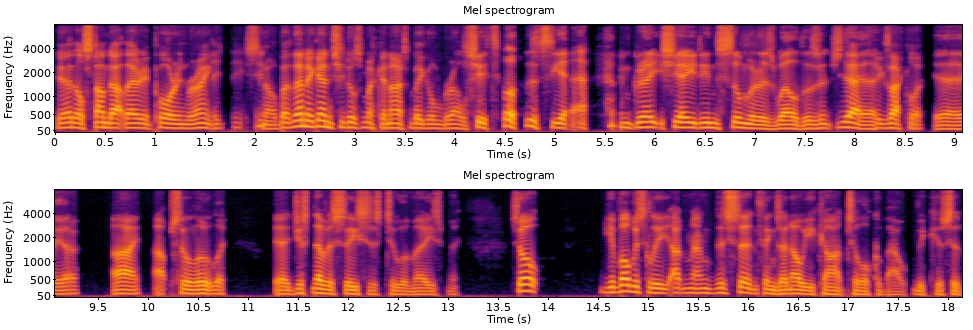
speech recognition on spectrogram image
Yeah, they'll stand out there in pouring rain, It- it's, you know. But then again, she does make a nice big umbrella. she does, yeah, and great shade in summer as well, doesn't she? Yeah, exactly. yeah, yeah. Aye, absolutely. Yeah, it just never ceases to amaze me. So, you've obviously, I mean, there's certain things I know you can't talk about because of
